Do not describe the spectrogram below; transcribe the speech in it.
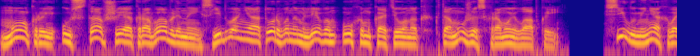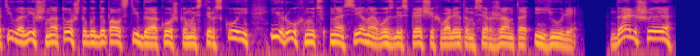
Мокрый, уставший окровавленный, с едва не оторванным левым ухом котенок, к тому же с хромой лапкой. Сил у меня хватило лишь на то, чтобы доползти до окошка мастерской и рухнуть на сено возле спящих валетом сержанта и Юли. Дальше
